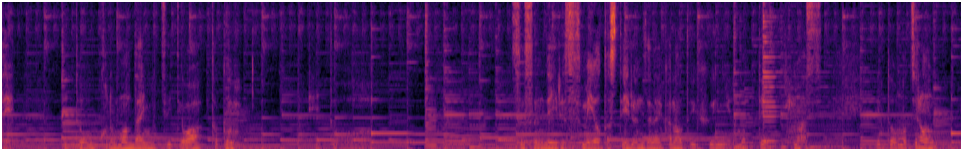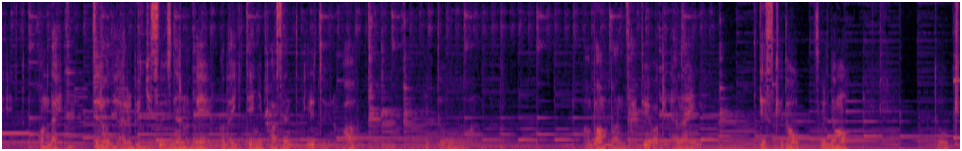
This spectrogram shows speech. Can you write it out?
て、えっと、この問題については特に、えっと、進んでいる進めようとしているんじゃないかなというふうに思っています。えっと、もちろん、えっと、本来ゼロであるべき数字なのでまだ1.2%いるというのは、えっとまあ、万々歳というわけではないんですけどそれでも、と、結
